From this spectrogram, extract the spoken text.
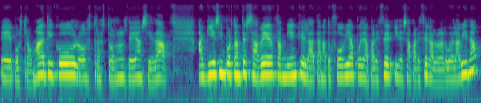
eh, postraumático, los trastornos de ansiedad. Aquí es importante saber también que la tanatofobia puede aparecer y desaparecer a lo largo de la vida,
